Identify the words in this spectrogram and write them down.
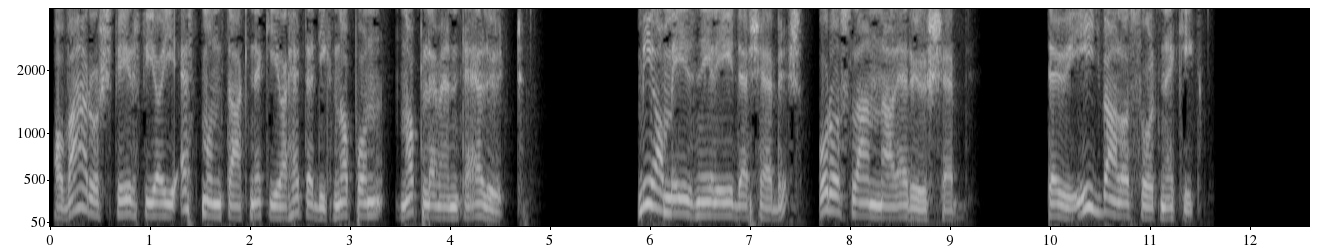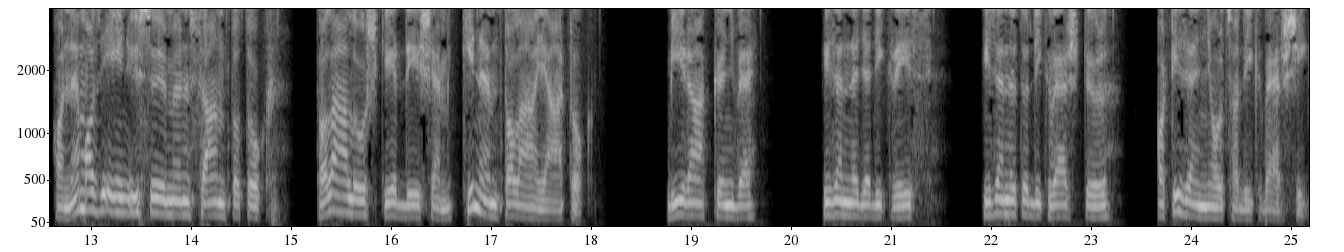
A város férfiai ezt mondták neki a hetedik napon naplemente előtt. Mi a méznél édesebb, s oroszlánnál erősebb? De ő így válaszolt nekik. Ha nem az én üszőmön szántotok, találós kérdésem, ki nem találjátok? Bírák könyve, 14. rész, 15. verstől a 18. versig.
